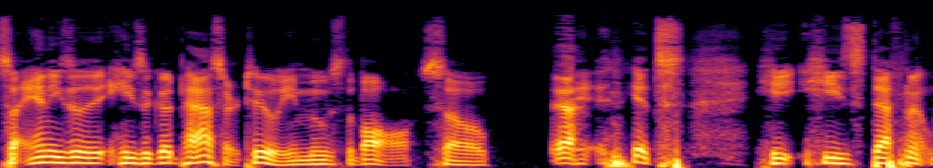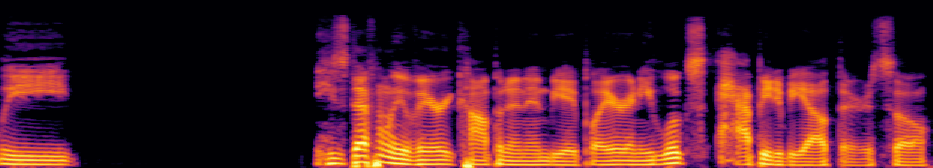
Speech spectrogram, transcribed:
So, and he's a, he's a good passer too. He moves the ball. So Yeah. it- it's, he, he's definitely, he's definitely a very competent NBA player and he looks happy to be out there. So,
